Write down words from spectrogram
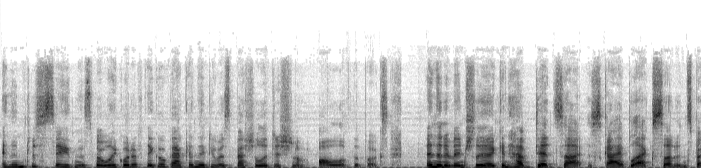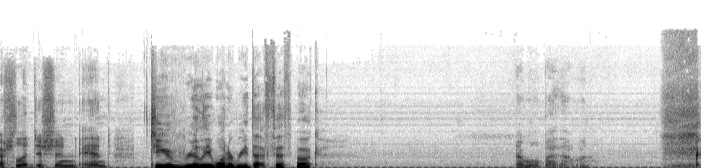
and I'm just saying this, but like, what if they go back and they do a special edition of all of the books? And then eventually I can have Dead Sky Black Sun in special edition, and Do you really want to read that fifth book? I won't buy that one.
